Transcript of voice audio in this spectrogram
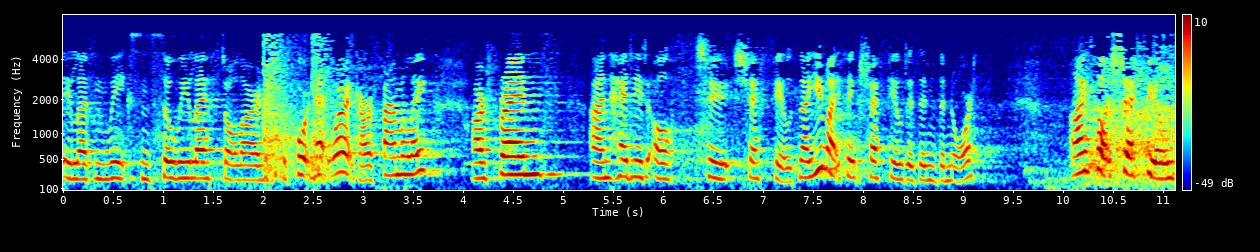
11 weeks, and so we left all our support network, our family, our friends, and headed off to Sheffield. Now, you might think Sheffield is in the north. I thought Sheffield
